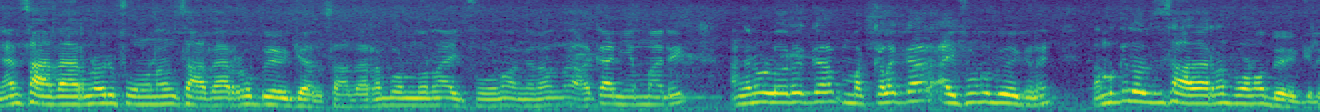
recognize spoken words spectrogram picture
ഞാൻ സാധാരണ ഒരു ഫോണാണ് സാധാരണ ഉപയോഗിക്കാറ്. സാധാരണ ഫോൺ എന്ന് പറഞ്ഞാൽ ഐഫോണോ അങ്ങനെ ഒന്ന് അതൊക്കെ അനിയന്മാർ അങ്ങനെയുള്ളവരൊക്കെ മക്കളൊക്കെ ഐഫോൺ ഉപയോഗിക്കണേ. നമുക്ക് ഇതൊരു സാധാരണ ഫോൺ ഉപയോഗിക്കൽ.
